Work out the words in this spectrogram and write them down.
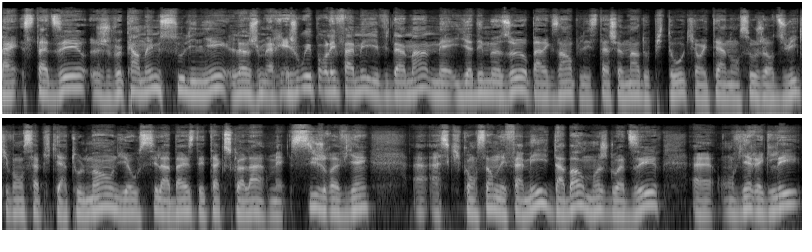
Ben, c'est-à-dire, je veux quand même souligner, là, je me réjouis pour les familles, évidemment, mais il y a des mesures, par exemple, les stationnements d'hôpitaux qui ont été annoncés aujourd'hui, qui vont s'appliquer à tout le monde. Il y a aussi la baisse des taxes scolaires. Mais si je reviens à, ce qui concerne les familles, d'abord, moi, je dois dire, euh, on vient régler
